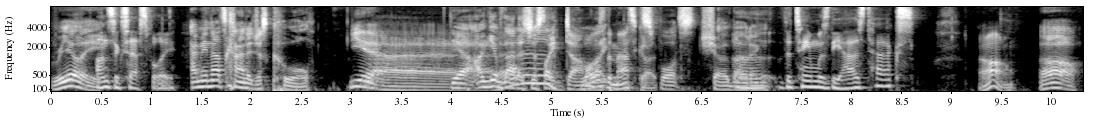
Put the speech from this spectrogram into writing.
Really? unsuccessfully. I mean, that's kind of just cool. Yeah. Yeah, I give that as just like dumb. What was like, the mascot? Sports showboating. Uh, the team was the Aztecs. Oh. oh,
